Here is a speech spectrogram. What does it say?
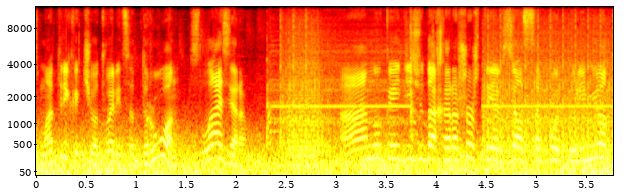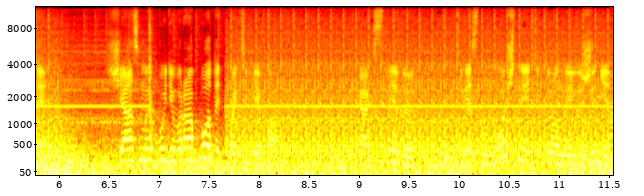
Смотри-ка, что творится. Дрон с лазером. А ну-ка иди сюда. Хорошо, что я взял с собой пулеметы. Сейчас мы будем работать по тебе по... как следует. Интересно, мощные эти дроны или же нет?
